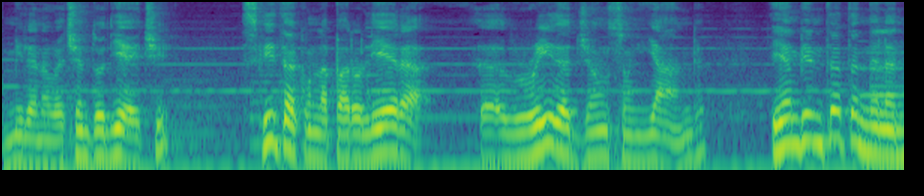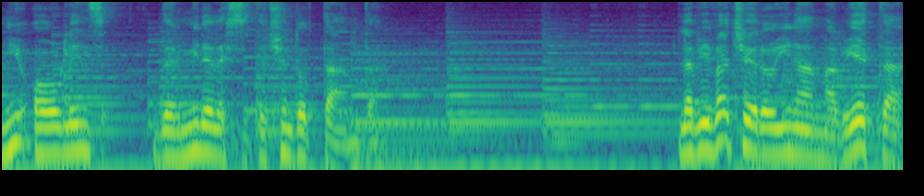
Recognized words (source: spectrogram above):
1910, scritta con la paroliera uh, Rita Johnson Young, è ambientata nella New Orleans del 1780. La vivace eroina Marietta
